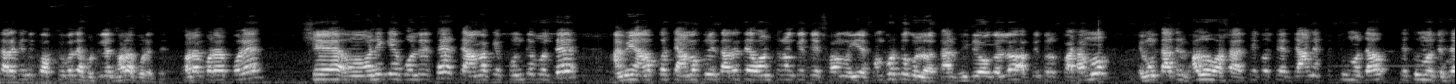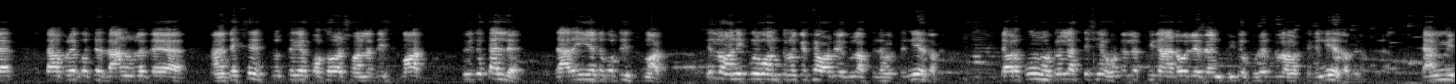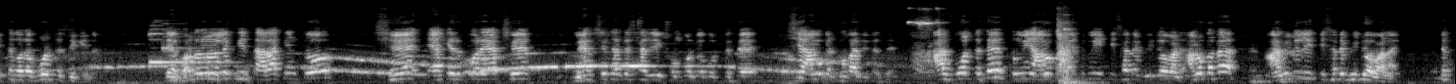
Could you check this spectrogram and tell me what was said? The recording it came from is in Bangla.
তারা কিন্তু কক্সবাজার হোটেলে ধরা পড়েছে। ধরা পড়ার পরে সে অনেকে বলেছে যে আমাকে ফোন দিয়ে বলছে আমি আমাকে আমাকে তাদের যে অন্তরঙ্গে যে ইয়ে সম্পর্কগুলো তার ভিডিও গুলো আপনি তোর পাঠাবো এবং তাদের ভালোবাসা। সে করছে জান একটা চুমো দাও। সে চুমো দিছে। তারপরে করছে জান হলে যে আহ, দেখছিস তোর থেকে কত শোনা স্মার্ট তুই তো কাললে তার এই এটা কত স্মার্ট এগুলো অনেক অন্তরঙ্গে সে অডিও গুলো আপনার হাতে নিয়ে যাবে। তাহলে কোন হোটেল আছে সেই হোটেলের ঠিকানাটাও লেবেন ভিডিও ঘুরে গুলো আমার থেকে নিয়ে যাবেন। আপনারা আমি মিথ্যা কথা বলতেছি কিনা। ঘটনা হলে কি, তারা কিন্তু সে একের পর এক সে ম্যাক্সের সাথে শারীরিক সম্পর্ক করতেছে, সে আমাকে ধোকা দিতেছে। আর বলতেছে, তুমি আমাকে তুমি ইতির সাথে ভিডিও বানাই আমার কথা, আমি তো ইতির সাথে ভিডিও বানাই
